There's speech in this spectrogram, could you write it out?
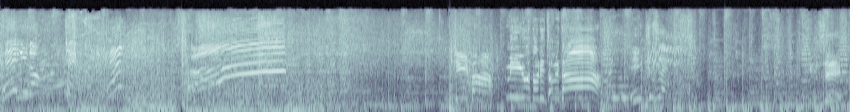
正義の鉄拳あキーパー見事に止めた行くぜ行くぜ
